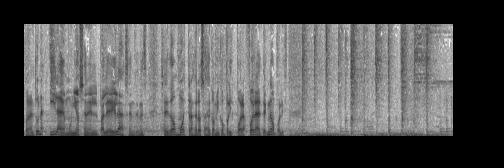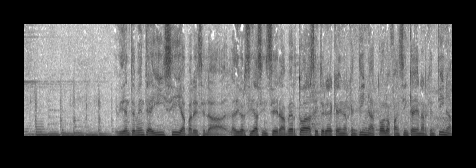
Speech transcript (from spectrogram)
con Altuna, y la de Muñoz en el Palais de Glass, ¿entendés? Ya hay dos muestras grosas de Comicópolis por afuera de Tecnópolis. Evidentemente ahí sí aparece la, diversidad sincera, ver todas las editoriales que hay en Argentina, todos los fanzines que hay en Argentina,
